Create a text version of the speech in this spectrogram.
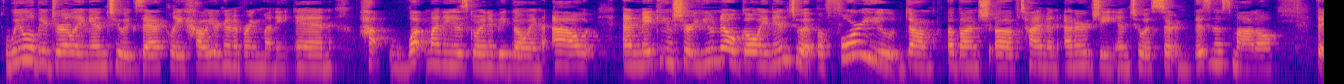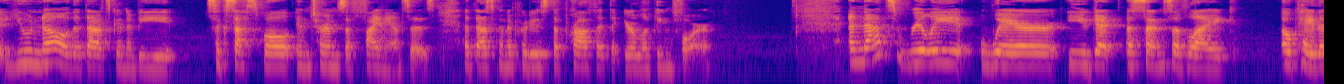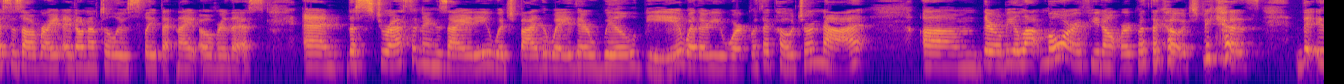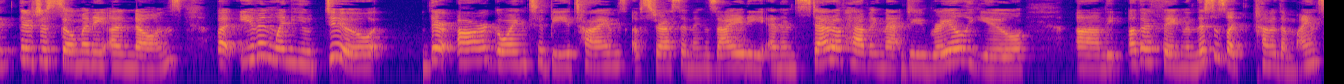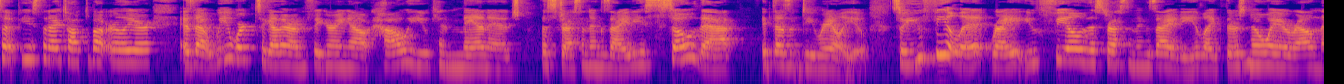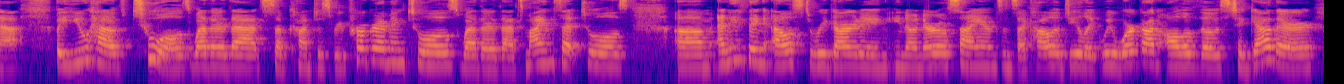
We will be drilling into exactly how you're going to bring money in, how, what money is going to be going out, and making sure you know going into it before you dump a bunch of time and energy into a certain business model that you know that that's going to be successful in terms of finances, that that's going to produce the profit that you're looking for. And that's really where you get a sense of like, okay, this is all right. I don't have to lose sleep at night over this. And the stress and anxiety, which by the way, there will be, whether you work with a coach or not, um, there will be a lot more if you don't work with a coach because it, there's just so many unknowns. But even when you do, there are going to be times of stress and anxiety. And instead of having that derail you, um, the other thing, and this is like kind of the mindset piece that I talked about earlier, is that we work together on figuring out how you can manage the stress and anxiety so that it doesn't derail you. So you feel it, right? You feel the stress and anxiety, like there's no way around that. But you have tools, whether that's subconscious reprogramming tools, whether that's mindset tools, um, anything else regarding, you know, neuroscience and psychology, like we work on all of those together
